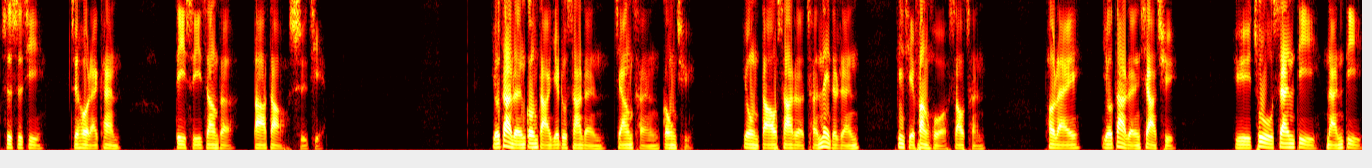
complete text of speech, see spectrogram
士师记，最后来看第十一章的八到十节。犹大人攻打耶路撒冷，将城攻取，用刀杀了城内的人，并且放火烧城。后来犹大人下去。与住山地、南地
